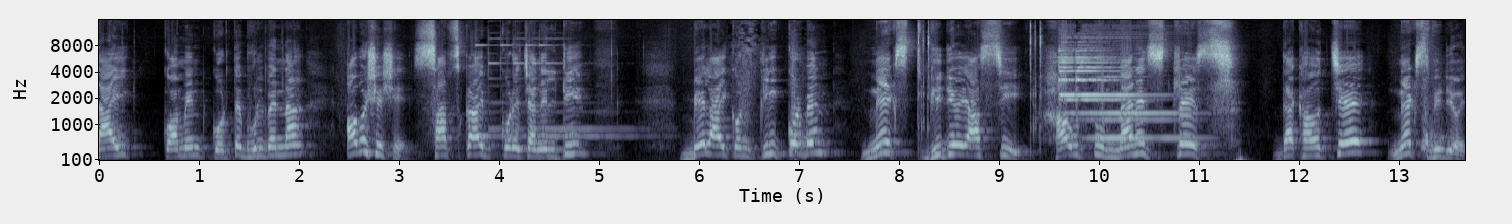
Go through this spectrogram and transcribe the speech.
লাইক কমেন্ট করতে ভুলবেন না। অবশেষে সাবস্ক্রাইব করে চ্যানেলটি বেল আইকন ক্লিক করবেন। নেক্সট ভিডিওয় আসছি হাউ টু ম্যানেজ স্ট্রেস দেখা হচ্ছে নেক্সট ভিডিওয়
